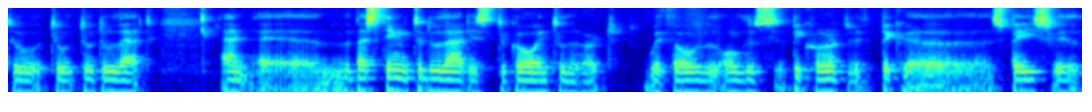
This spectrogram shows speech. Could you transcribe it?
to to to do that. And uh, the best thing to do that is to go into the herd with all all this big herd with big uh, space with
